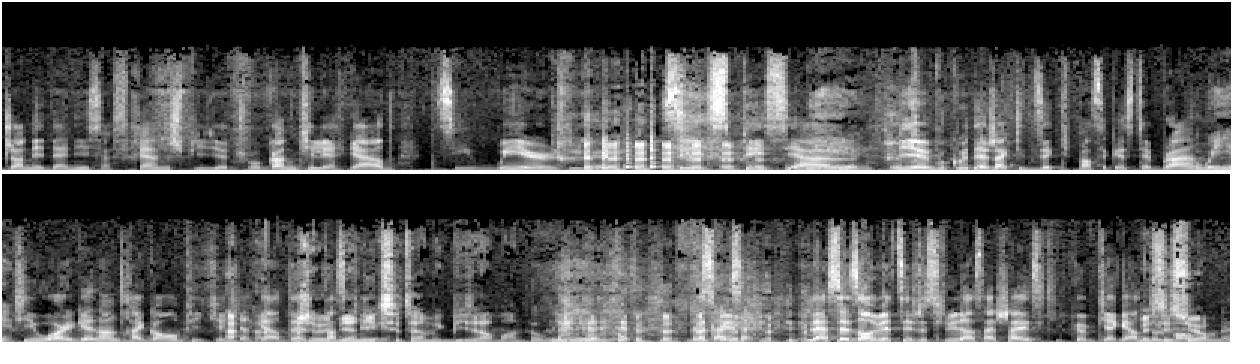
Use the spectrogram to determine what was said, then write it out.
John et Danny se French, puis il y a Drogon qui les regarde, c'est weird, là. c'est spécial. Oui. Puis il y a beaucoup de gens qui disaient qu'ils pensaient que c'était Bran, Oui. puis Wargan dans le dragon, puis qui, qui regardaient. J'avais bien que- dit que c'était un mec bizarre, Bran. Oui. Parce que la saison 8, c'est juste lui dans sa chaise qui, comme, qui regarde Ben, tout le c'est sûr. monde. là.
